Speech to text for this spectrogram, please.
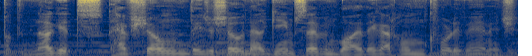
But the Nuggets have shown, they just showed in that game seven why they got home court advantage.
